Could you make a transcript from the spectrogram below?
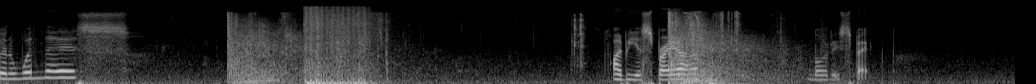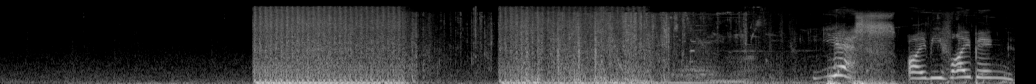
Gonna win this. I be a sprayer. No respect. Yes! I be vibing!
